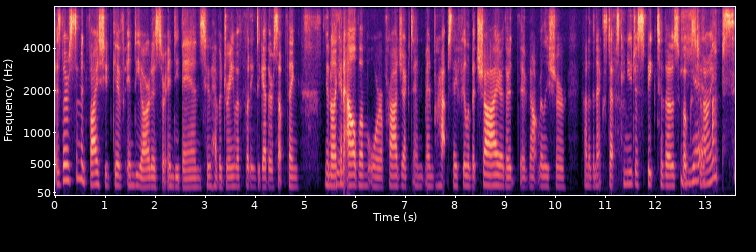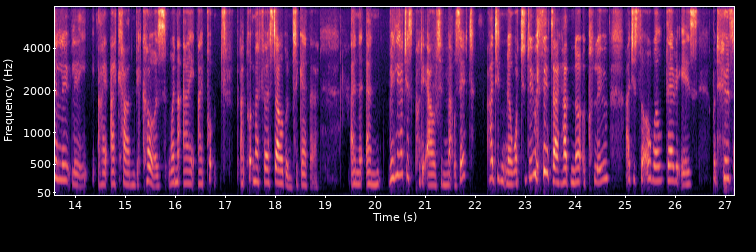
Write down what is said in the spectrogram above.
Is there some advice you'd give indie artists or indie bands who have a dream of putting together something, you know, like an album or a project, and and perhaps they feel a bit shy or they're they're not really sure kind of the next steps? Can you just speak to those folks Yeah, tonight? absolutely. I, I can because when I, I put I put my first album together and and really I just put it out and that was it. I didn't know what to do with it. I had no clue. I just thought, oh well, there it is. But who's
